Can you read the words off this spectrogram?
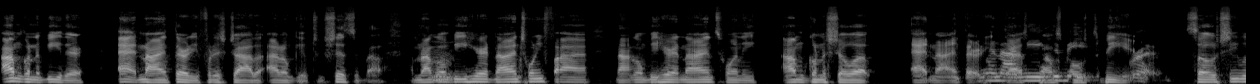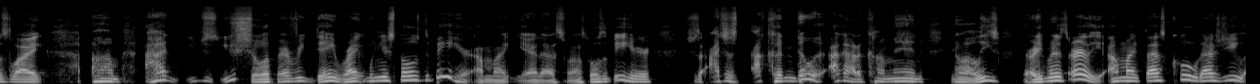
I'm gonna be there at 9 30 for this job that I don't give two shits about. I'm not gonna mm. be here at 9 25, not gonna be here at 9 20. I'm gonna show up at 9 30. When That's I need I'm to supposed be. to be here. Right. So she was like, um, I you just you show up every day right when you're supposed to be here. I'm like, yeah, that's when I'm supposed to be here. She's like, I just I couldn't do it. I gotta come in, you know, at least 30 minutes early. I'm like, that's cool, that's you.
